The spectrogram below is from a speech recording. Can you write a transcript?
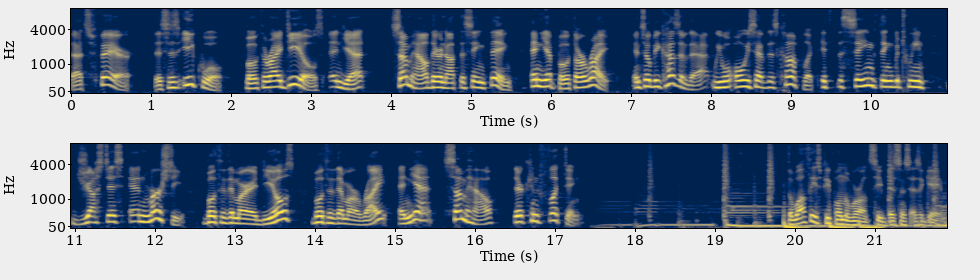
That's fair. This is equal. Both are ideals. And yet, somehow they're not the same thing. And yet, both are right. And so, because of that, we will always have this conflict. It's the same thing between justice and mercy. Both of them are ideals, both of them are right, and yet somehow they're conflicting. The wealthiest people in the world see business as a game.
